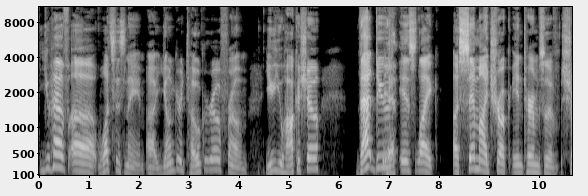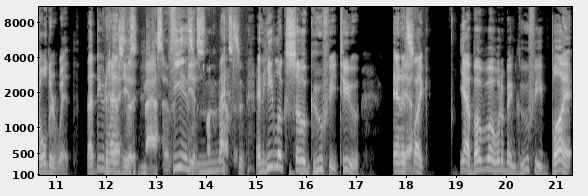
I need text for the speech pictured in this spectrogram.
you have uh what's his name uh younger toguro from yu yu hakusho that dude Yeah. is like a semi truck in terms of shoulder width that dude Yeah, has he's the massive. he is, fucking massive. and he looks so goofy too and it's Yeah. like yeah bobo would have been goofy but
